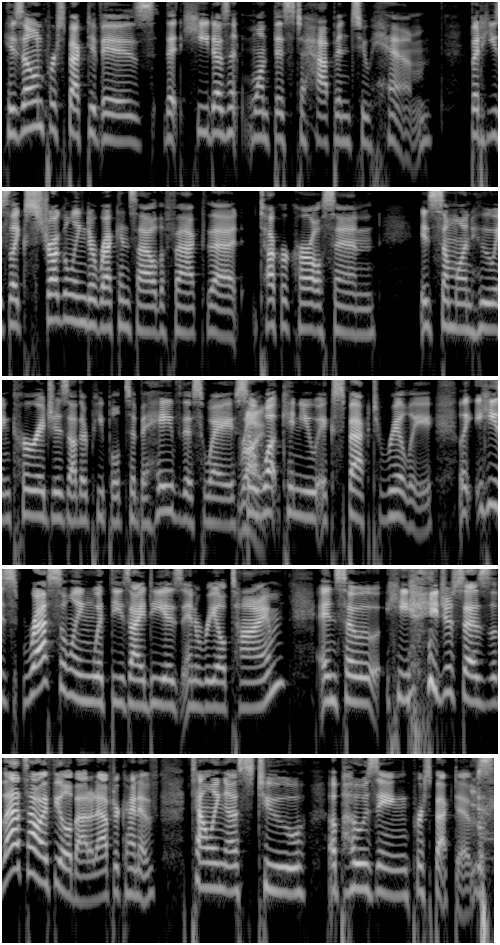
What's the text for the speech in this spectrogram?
his own perspective is that he doesn't want this to happen to him, but he's like struggling to reconcile the fact that Tucker Carlson is someone who encourages other people to behave this way. So Right. what can you expect really? Like he's wrestling with these ideas in real time. And so he he just says that's how I feel about it after kind of telling us two opposing perspectives.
